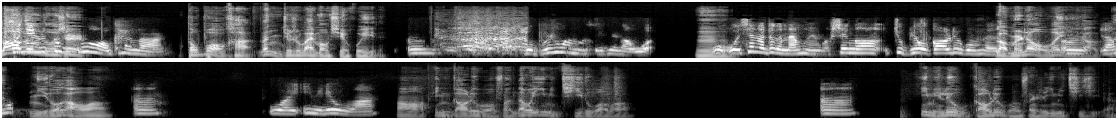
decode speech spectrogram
哪有那么多事儿？不好看呢。都不好看，那你就是外貌协会的。嗯，我不是外貌协会的，我嗯，我我现在这个男朋友身高就比我高六公分。老妹儿，那我问一下，那嗯然后你多高啊？嗯，我一米六五啊。啊，比你高六公分，那不一米七多吗？嗯，一米六五高六公分是一米七几啊？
